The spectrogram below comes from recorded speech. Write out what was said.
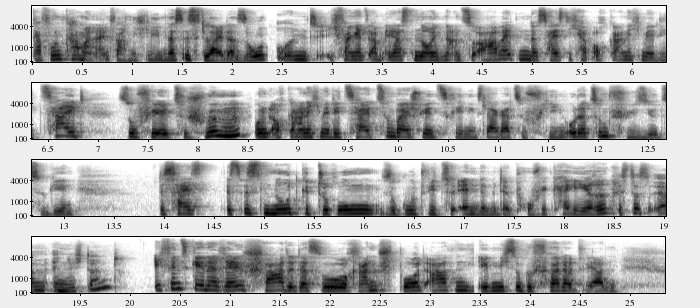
davon kann man einfach nicht leben. Das ist leider so. Und ich fange jetzt am 1.9. an zu arbeiten. Das heißt, ich habe auch gar nicht mehr die Zeit, so viel zu schwimmen und auch gar nicht mehr die Zeit, zum Beispiel ins Trainingslager zu fliegen oder zum Physio zu gehen. Das heißt, es ist notgedrungen so gut wie zu Ende mit der Profikarriere. Ist das ähm, ernüchternd? Ich finde es generell schade, dass so Randsportarten eben nicht so gefördert werden.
